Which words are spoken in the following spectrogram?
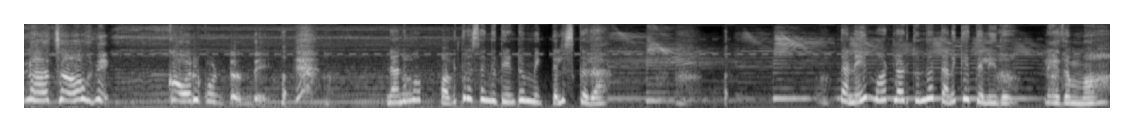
నా చావుని కోరుకుంటుంది. నానమ్మ పవిత్ర సంగతి ఏంటో మీకు తెలుసు కదా? తనేం మాట్లాడుతుందో తనకే తెలీదు. లేదమ్మా.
